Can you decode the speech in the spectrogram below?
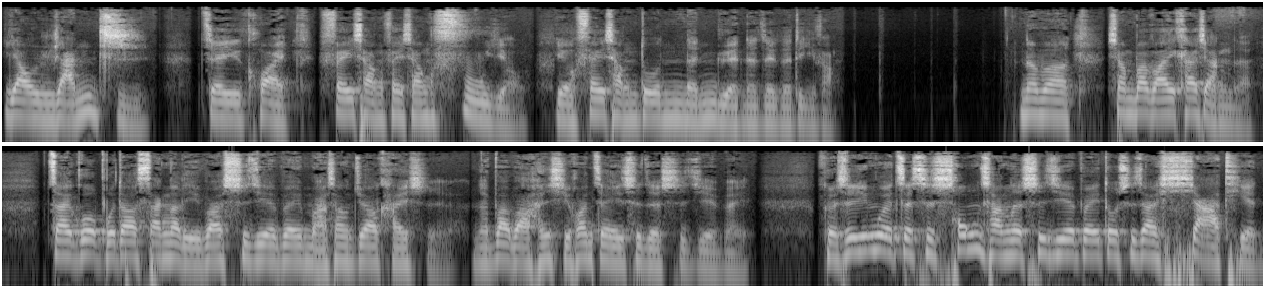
要染指这一块非常非常富有、有非常多能源的这个地方。那么像爸爸一开始讲的，再过不到三个礼拜，世界杯马上就要开始了。那爸爸很喜欢这一次的世界杯。可是因为这次通常的世界杯都是在夏天，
